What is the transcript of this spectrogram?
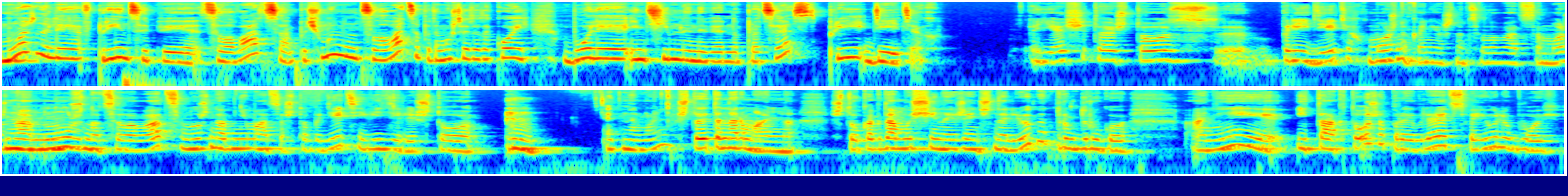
Можно ли, в принципе, целоваться? Почему именно целоваться? Потому что это такой более интимный, наверное, процесс при детях. Я считаю, что с, э, при детях можно, конечно, целоваться. Можно, mm-hmm. нужно целоваться, нужно обниматься, чтобы дети видели, что это нормально? Что это нормально. Что когда мужчина и женщина любят друг друга, они и так тоже проявляют свою любовь.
